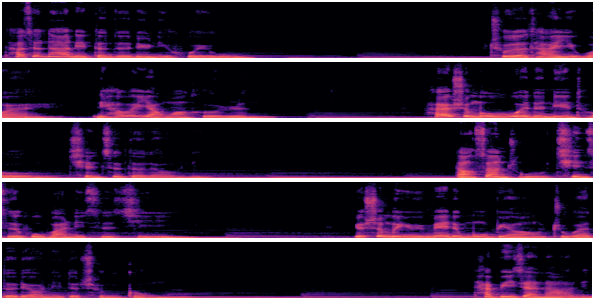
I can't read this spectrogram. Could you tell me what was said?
他在那里等着与你会晤。除了他以外，你还会仰望何人？还有什么无谓的念头牵制得了你？当上主亲自呼唤你之际，有什么愚昧的目标阻碍得了你的成功？他必在那里。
